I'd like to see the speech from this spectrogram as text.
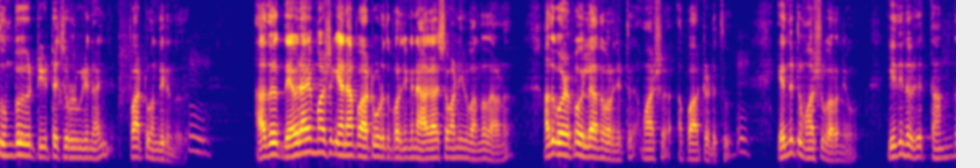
തുമ്പ് കിട്ടിയിട്ട ചുരുൾവിഴിനാണ് പാട്ട് വന്നിരുന്നത്. അത് ദേവരായ മാഷ് ഞാൻ ആ പാട്ട് കൊടുത്ത് പറഞ്ഞു ഇങ്ങനെ ആകാശവാണിയിൽ വന്നതാണ്. അത് കുഴപ്പമില്ല എന്ന് പറഞ്ഞിട്ട് മാഷ് ആ പാട്ടെടുത്തു. എന്നിട്ട് മാഷ് പറഞ്ഞു ഇതിനൊരു തന്ത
